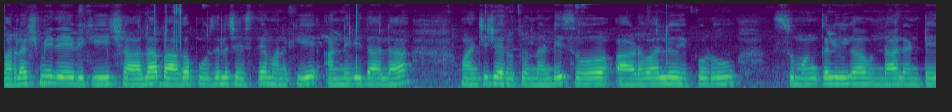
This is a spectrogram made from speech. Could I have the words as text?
వరలక్ష్మీదేవికి చాలా బాగా పూజలు చేస్తే మనకి అన్ని విధాల మంచి జరుగుతుందండి. సో ఆడవాళ్ళు ఎప్పుడు సుమంగళిగా ఉండాలంటే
